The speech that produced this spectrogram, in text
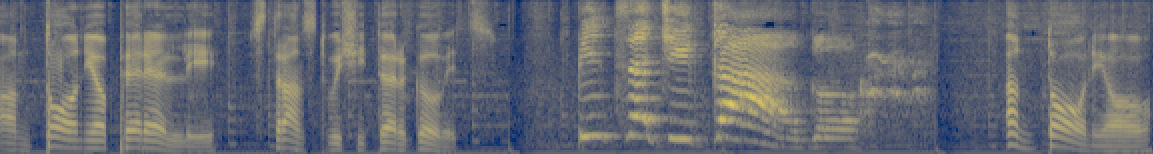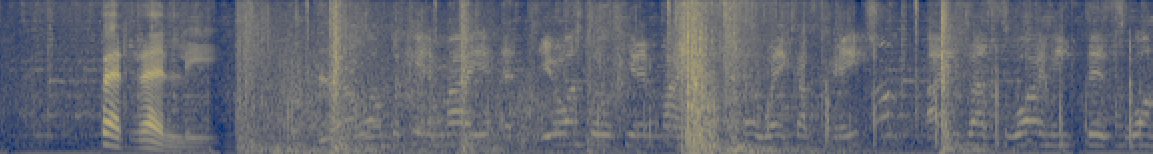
Antonio Perelli, Stranstwy Sitergovic. Pizza Chicago. Antonio Ferrelli. I want to hear my wake up screech. I'm just warming this one.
